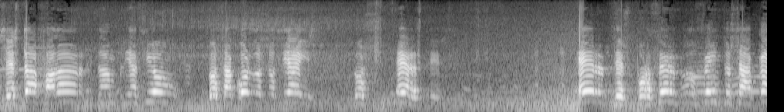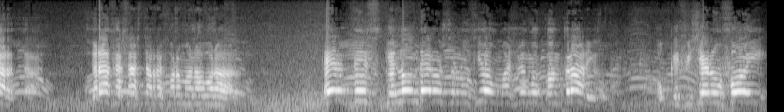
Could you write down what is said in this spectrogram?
se está a falar da ampliación dos acordos sociais dos ERTES. ERTES, por certo, feitos á carta grazas a esta reforma laboral. Ertes que non deron solución, máis ben o contrario. O que fixeron foi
